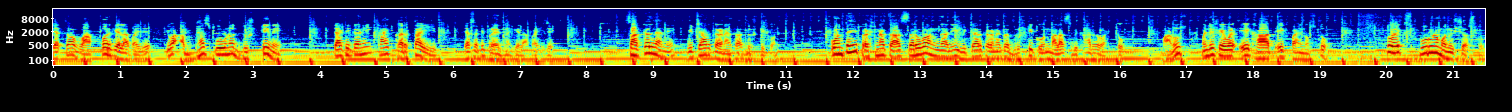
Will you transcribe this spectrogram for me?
याचा वापर केला पाहिजे किंवा अभ्यासपूर्ण दृष्टीने त्या ठिकाणी काय करता येईल यासाठी प्रयत्न केला पाहिजे. साकल्याने विचार करण्याचा दृष्टिकोन. कोणत्याही प्रश्नाचा सर्व अंगाने विचार करण्याचा दृष्टिकोन मला स्वीकार्य वाटतो. माणूस म्हणजे केवळ एक हात एक पाय नसतो. तो एक पूर्ण मनुष्य असतो.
